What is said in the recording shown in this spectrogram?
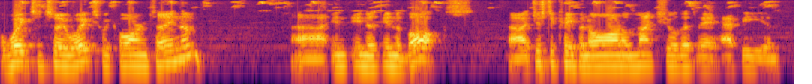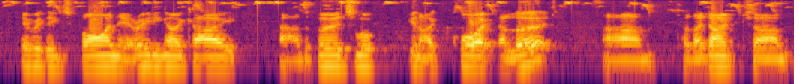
a week to two weeks, we quarantine them uh, in in, a, in the box, uh, just to keep an eye on them, make sure that they're happy and everything's fine. They're eating okay. Uh, the birds look, you know, quite alert, um, so they don't um,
